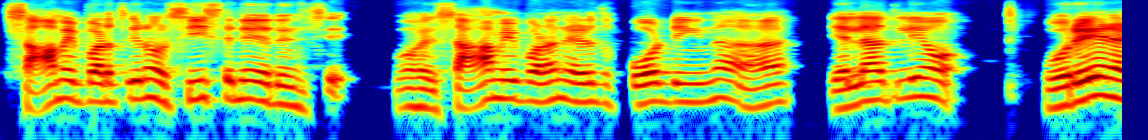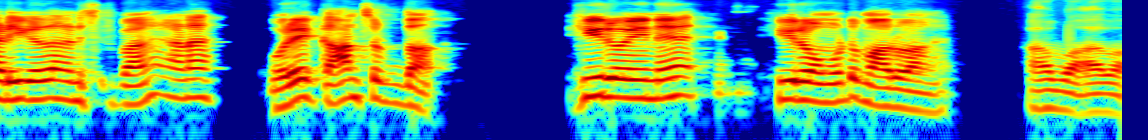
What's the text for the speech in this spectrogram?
சாமி படத்துக்குன்னு ஒரு சீசனே இருந்துச்சு. சாமி படம்னு எடுத்து போட்டீங்கன்னா எல்லாத்துலயும் ஒரே நடிகர் தான் நடிச்சிருப்பாங்க. ஆனா ஒரே கான்செப்ட் தான். ஹீரோயின் ஹீரோ மட்டும் மாறுவாங்க. ஆமா ஆமா.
